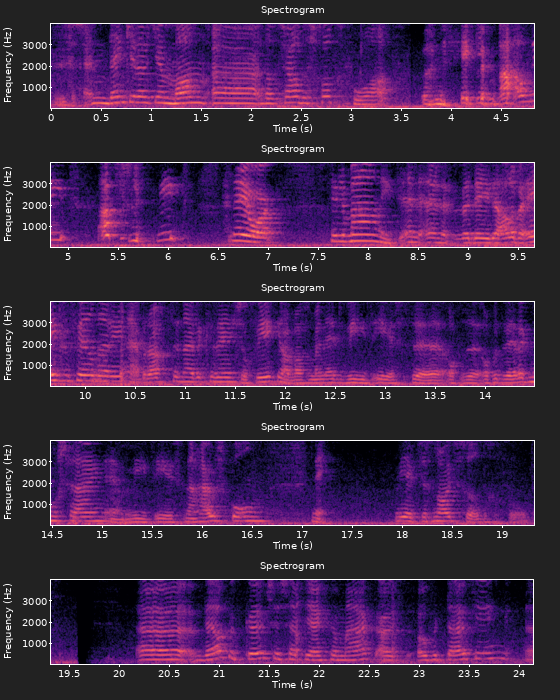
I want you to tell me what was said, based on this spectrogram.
Dus, En denk je dat je man eh, datzelfde schuldgevoel had? nee, helemaal niet. Absoluut niet. Nee hoor, helemaal niet. En, en we deden allebei evenveel daarin. Hij bracht ze naar de crash of ik. Ja, was maar net wie het eerst eh, op, de, op het werk moest zijn en wie het eerst naar huis kon. Nee, die heeft zich nooit schuldig gevoeld. Eh, welke keuzes heb jij gemaakt uit overtuiging eh,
